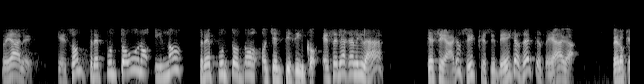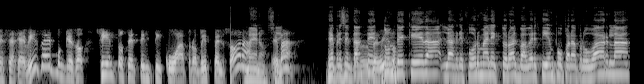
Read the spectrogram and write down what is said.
reales, que son 3.1 y no 3.285. Esa es la realidad. Que se hagan, sí, que si tienen que hacer, que se haga. Pero que se revise porque son 174 mil personas. Menos, sí. ¿verdad? Representante. ¿dónde queda la reforma electoral? ¿Va a haber tiempo para aprobarla?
